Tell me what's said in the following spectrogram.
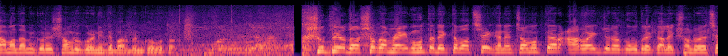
দামাদামি করে সংগ্রহ করে নিতে পারবেন কবুতর। সুপ্রিয় দর্শক আমরা এই মুহূর্তে দেখতে পাচ্ছি এখানে চমৎকার আরও এক জোড়া কবুতরের কালেকশন রয়েছে।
